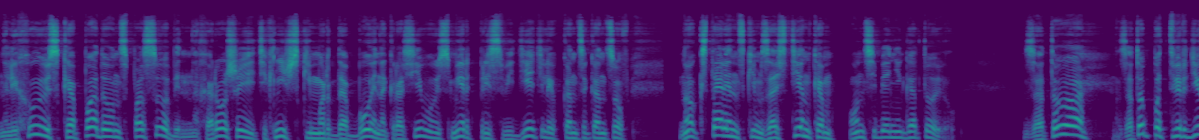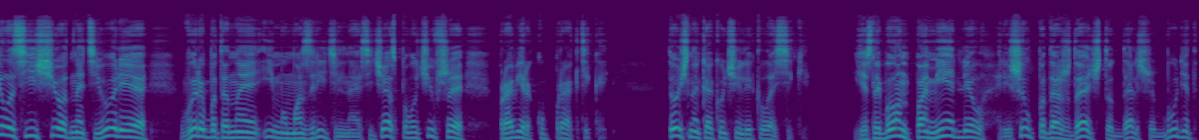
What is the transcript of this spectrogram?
На лихую эскападу он способен, на хороший технический мордобой, на красивую смерть при свидетелях, в конце концов, но к сталинским застенкам он себя не готовил. Зато, зато подтвердилась еще одна теория, выработанная им умозрительно, а сейчас получившая проверку практикой. Точно как учили классики. Если бы он помедлил, решил подождать, что дальше будет,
